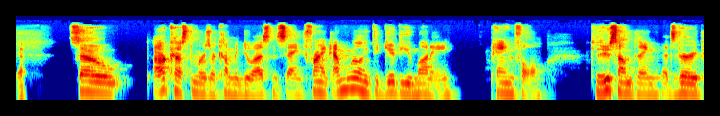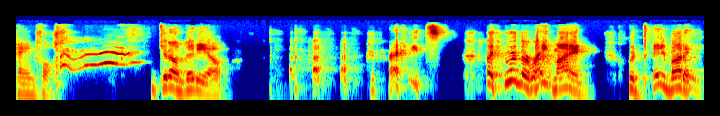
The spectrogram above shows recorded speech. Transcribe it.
Yep. So our customers are coming to us and saying, Frank, I'm willing to give you money, painful, to do something that's very painful. Get on video. right? Like who in the right mind would pay money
